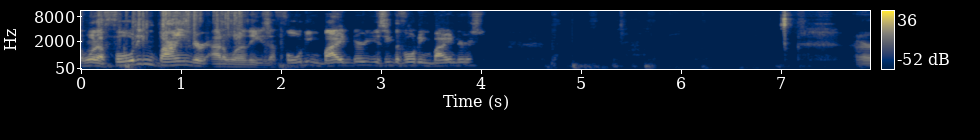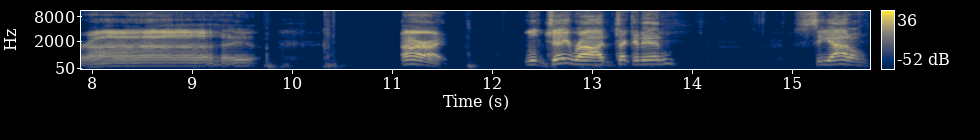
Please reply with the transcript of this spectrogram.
I want a folding binder out of one of these. A folding binder. You see the folding binders? All right. All right. Little J Rod, check it in. Seattle.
